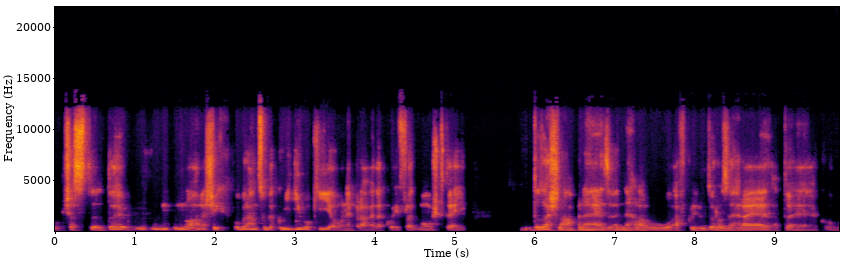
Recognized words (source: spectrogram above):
Občas to, to je u, u mnoha našich obránců takový divoký a on je právě takový flegmouš, který to zašlápne, zvedne hlavu a v klidu to rozehraje a to je jako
